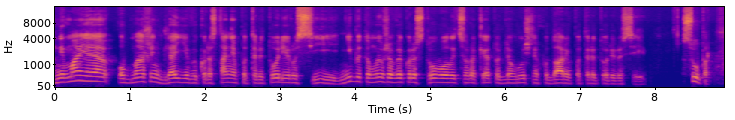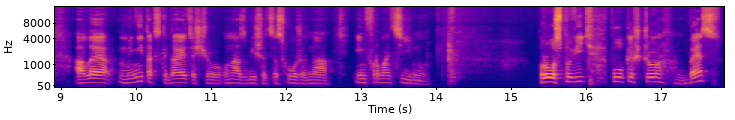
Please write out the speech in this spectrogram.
немає обмежень для її використання по території Росії. Нібито ми вже використовували цю ракету для влучних ударів по території Росії. Супер. Але мені так скидається, що у нас більше це схоже на інформаційну розповідь поки що без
